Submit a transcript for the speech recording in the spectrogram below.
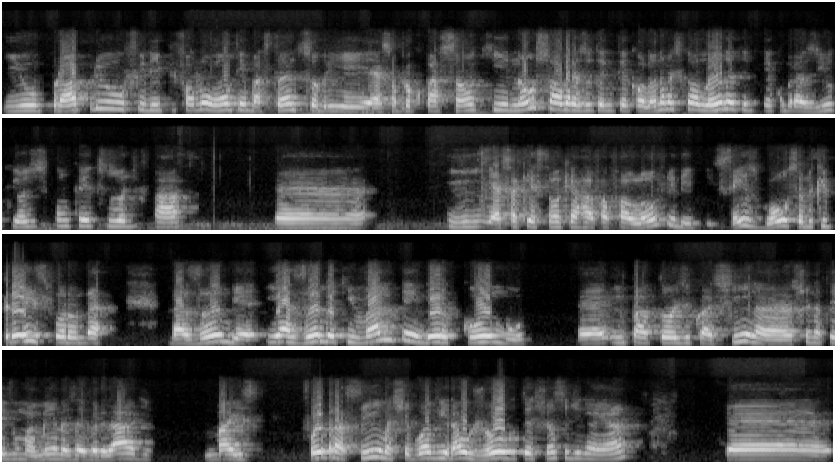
E o próprio Felipe falou ontem bastante sobre essa preocupação que não só o Brasil tem que ter com a Holanda, mas que a Holanda tem que ter com o Brasil, que hoje se concretizou de fato. É, e essa questão que a Rafa falou, Felipe, seis gols, sendo que três foram da, da Zâmbia, e a Zâmbia que vai entender como é, empatou hoje com a China, a China teve uma menos, é verdade, mas foi para cima, chegou a virar o jogo, ter chance de ganhar. É,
